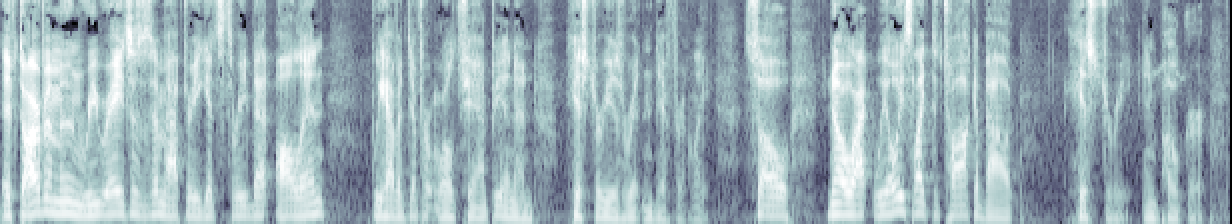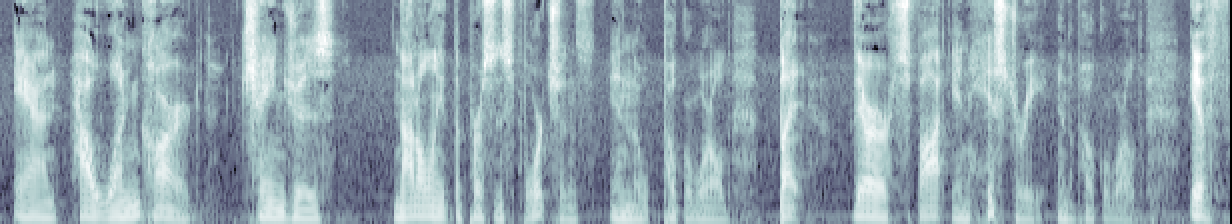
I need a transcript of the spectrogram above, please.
If Darvin Moon re raises him after he gets three bet all in, we have a different world champion and history is written differently. So, you know, I, we always like to talk about history in poker and how one card changes not only the person's fortunes in the poker world, but their spot in history in the poker world. If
